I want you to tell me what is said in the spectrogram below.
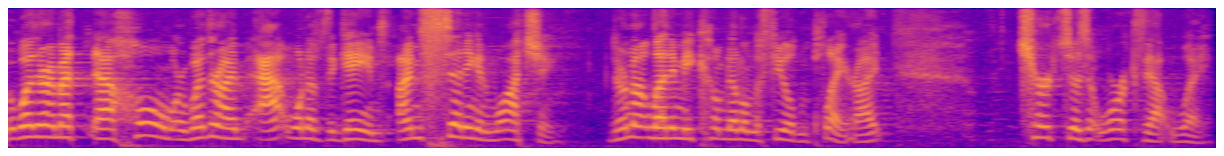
but whether I'm at, at home or whether I'm at one of the games, I'm sitting and watching. They're not letting me come down on the field and play, right? Church doesn't work that way.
